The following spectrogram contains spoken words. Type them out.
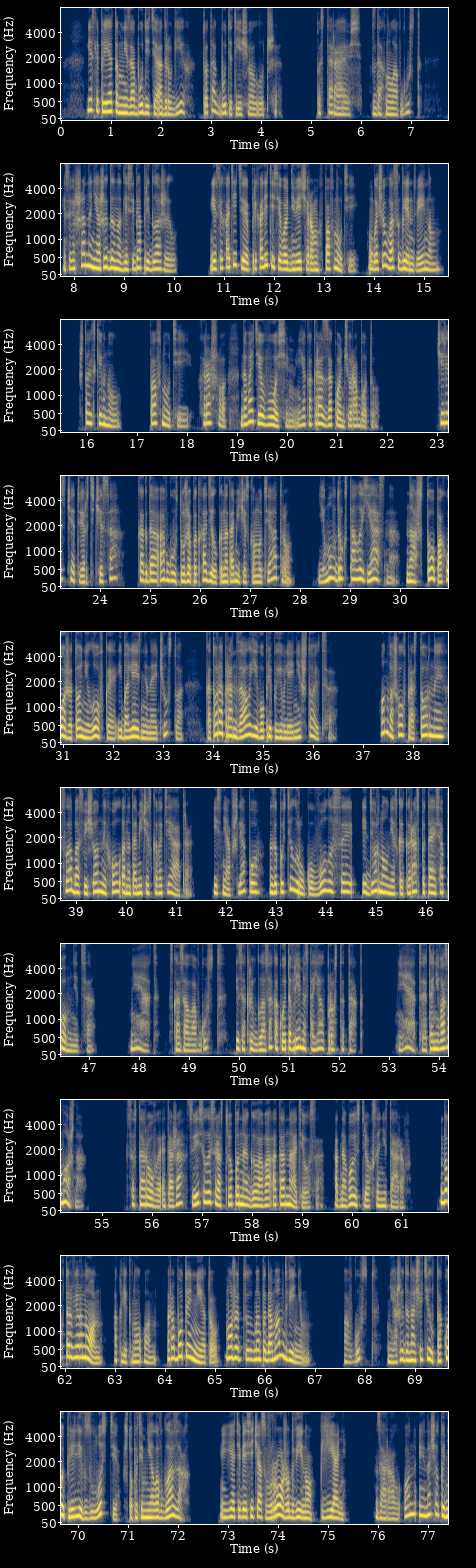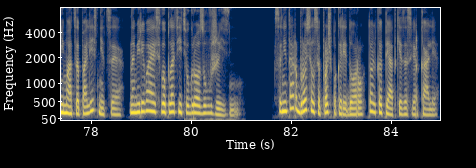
Если при этом не забудете о других, то так будет еще лучше. Постараюсь, вздохнул Август и совершенно неожиданно для себя предложил. Если хотите, приходите сегодня вечером в Пафнутий. Угощу вас Глинтвейном. Штольц кивнул. Пафнутий. Хорошо, давайте в восемь, я как раз закончу работу. Через четверть часа когда Август уже подходил к анатомическому театру, ему вдруг стало ясно, на что похоже то неловкое и болезненное чувство, которое пронзало его при появлении Штольца. Он вошел в просторный, слабо освещенный холл анатомического театра и, сняв шляпу, запустил руку в волосы и дернул несколько раз, пытаясь опомниться. «Нет», — сказал Август, и, закрыв глаза, какое-то время стоял просто так. «Нет, это невозможно». Со второго этажа свесилась растрепанная голова Атанатиуса, одного из трех санитаров. «Доктор Вернон», — окликнул он, — «работы нету. Может, мы по домам двинем?» Август неожиданно ощутил такой прилив злости, что потемнело в глазах. «Я тебе сейчас в рожу двину, пьянь!» Заорал он и начал подниматься по лестнице, намереваясь воплотить угрозу в жизнь. Санитар бросился прочь по коридору, только пятки засверкали.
